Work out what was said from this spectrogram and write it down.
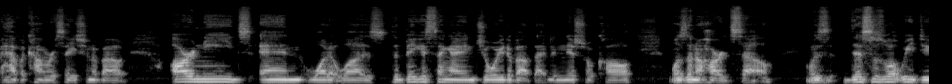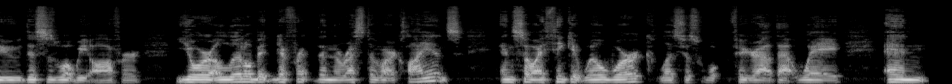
have a conversation about our needs and what it was. The biggest thing I enjoyed about that initial call wasn't a hard sell. Was this is what we do, this is what we offer. You're a little bit different than the rest of our clients and so I think it will work. Let's just w- figure out that way. And,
